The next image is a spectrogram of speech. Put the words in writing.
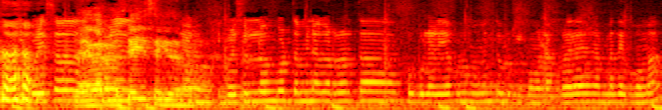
Y por eso. Y agarró el y seguí de claro, nuevo. y por eso el longboard también agarró harta popularidad por un momento, porque como las ruedas eran más de goma,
